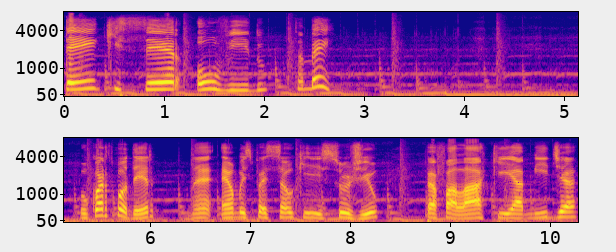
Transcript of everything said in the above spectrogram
tem que ser ouvido também. O quarto poder né, é uma expressão que surgiu para falar que a mídia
